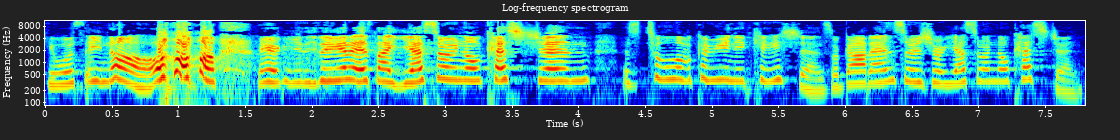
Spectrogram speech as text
He will say no. it's like yes or no question. It's a tool of communication. So God answers your yes or no question.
